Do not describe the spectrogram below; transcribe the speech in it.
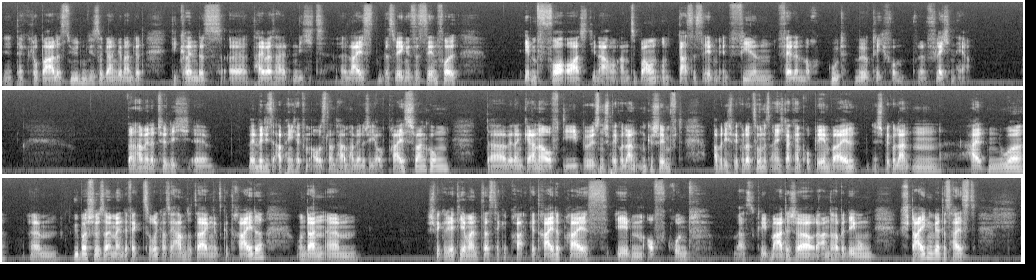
der globale Süden, wie es so gern genannt wird, die können das äh, teilweise halt nicht äh, leisten. Deswegen ist es sinnvoll, eben vor Ort die Nahrung anzubauen und das ist eben in vielen Fällen noch gut möglich vom, von den Flächen her. Dann haben wir natürlich, äh, wenn wir diese Abhängigkeit vom Ausland haben, haben wir natürlich auch Preisschwankungen. Da wird dann gerne auf die bösen Spekulanten geschimpft. Aber die Spekulation ist eigentlich gar kein Problem, weil Spekulanten halten nur ähm, Überschüsse im Endeffekt zurück. Also wir haben sozusagen jetzt Getreide und dann ähm, spekuliert jemand, dass der Getreidepreis eben aufgrund was, klimatischer oder anderer Bedingungen steigen wird. Das heißt,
